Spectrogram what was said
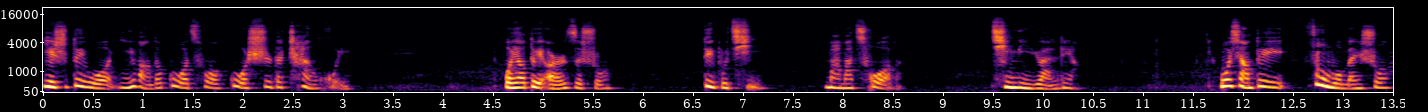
也是对我以往的过错、过失的忏悔。我要对儿子说：“对不起，妈妈错了，请你原谅。”我想对父母们说：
